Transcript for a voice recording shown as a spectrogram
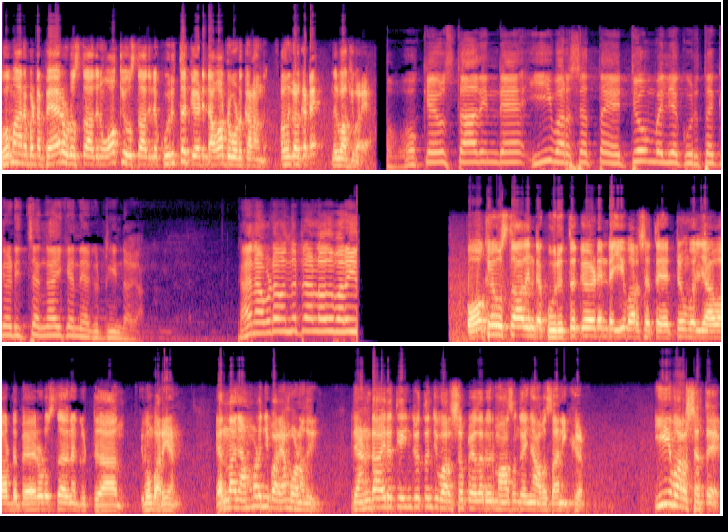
ബഹുമാനപ്പെട്ട പേരോട് ഉസ്താദിന് ഓക്കെ ഉസ്താദിന്റെ കുരുത്തക്കേടിന്റെ അവാർഡ് കൊടുക്കണം അത് കേൾക്കട്ടെ ബാക്കി പറയാം. ഓക്കെ ഉസ്താദിന്റെ ഈ വർഷത്തെ ഏറ്റവും വലിയ കുരുത്തക്കേട് ഈ ചങ്ങായിക്ക് തന്നെയാണ് കിട്ടിയിട്ടുണ്ടാകാം കാരണം അവിടെ വന്നിട്ടുള്ളത് പറയും. ഓക്കെ ഉസ്താദിന്റെ കുരുത്തക്കേടിന്റെ ഈ വർഷത്തെ ഏറ്റവും വലിയ അവാർഡ് പേരോട് ഉസ്താദിനെ കിട്ടുക ഇപ്പം ഇവൻ പറയാണ്. എന്നാൽ നമ്മൾ ഇനി പറയാൻ പോണത് രണ്ടായിരത്തി അഞ്ചത്തി വർഷം ഏതായാലും ഒരു മാസം കഴിഞ്ഞ് അവസാനിക്കുകയാണ്. ഈ വർഷത്തെ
